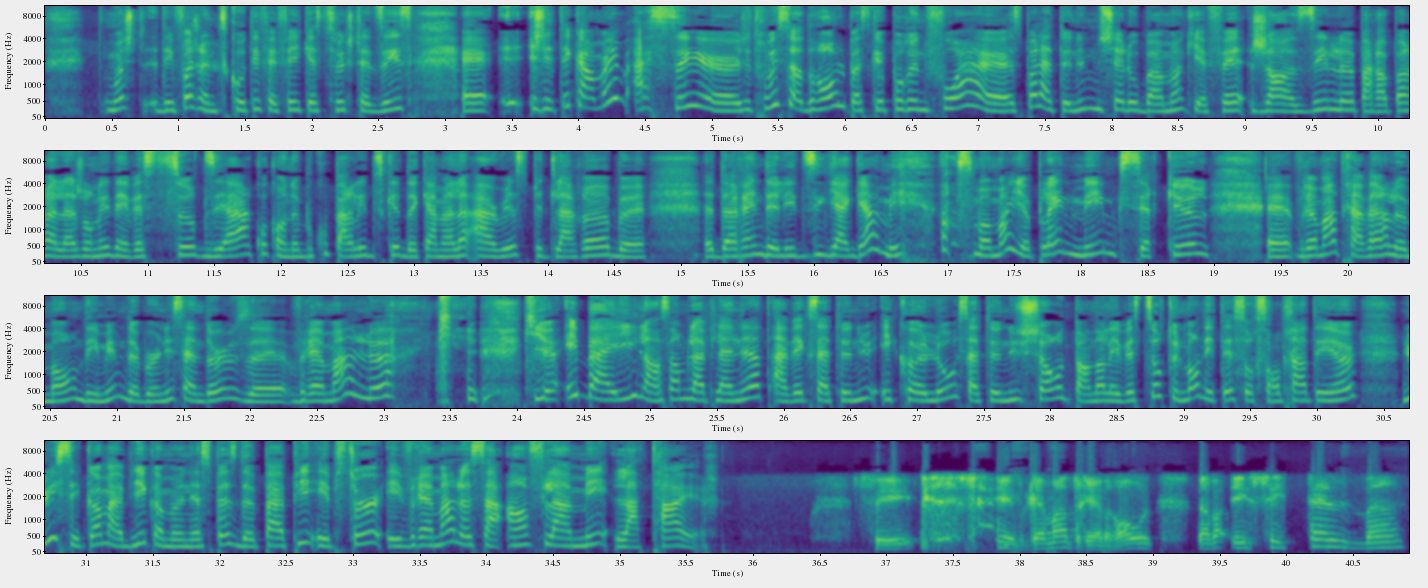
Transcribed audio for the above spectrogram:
moi, je- des fois, j'ai un petit côté fait Qu'est-ce que tu veux que je te dise? Euh, J'étais quand même assez. euh, j'ai trouvé ça drôle parce que pour une fois, euh, c'est pas la tenue de Michelle Obama qui a fait jaser là par rapport à la journée d'investiture d'hier. Quoi qu'on a beaucoup parlé du kit de Kamala Harris puis de la robe euh, de reine de Lady Gaga, mais en ce moment, il y a plein de mimes qui circulent euh, vraiment à travers le monde, des mimes de Bernie Sanders, euh, vraiment là. Qui, qui a ébahi l'ensemble de la planète avec sa tenue écolo, sa tenue chaude pendant l'investiture. Tout le monde était sur son 31. Lui, c'est comme habillé comme une espèce de papy hipster et vraiment, là, ça a enflammé la terre. C'est vraiment très drôle. Et c'est tellement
